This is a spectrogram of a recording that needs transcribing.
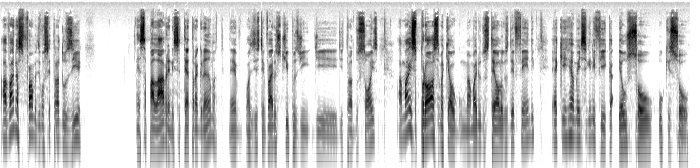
Há várias formas de você traduzir essa palavra nesse tetragrama, né? existem vários tipos de, de, de, traduções. A mais próxima, que a, maioria dos teólogos defende, é que realmente significa eu sou o que sou,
